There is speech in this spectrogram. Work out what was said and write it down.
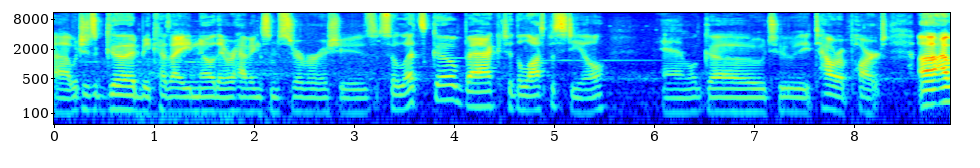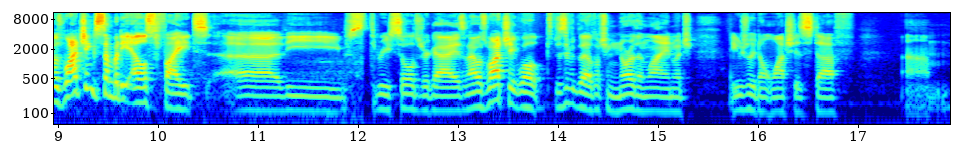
uh, which is good because I know they were having some server issues. So let's go back to the Lost Bastille, and we'll go to the Tower Apart. Uh, I was watching somebody else fight uh, the three soldier guys, and I was watching, well, specifically I was watching Northern Lion, which I usually don't watch his stuff. Um,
